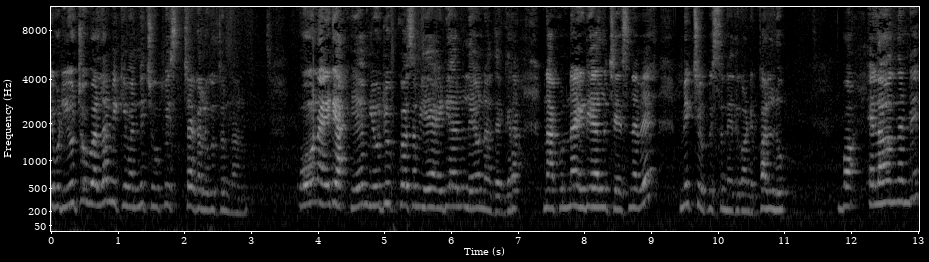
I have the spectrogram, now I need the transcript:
ఇప్పుడు యూట్యూబ్ వల్ల మీకు ఇవన్నీ చూపించగలుగుతున్నాను. Own idea. ఏం యూట్యూబ్ కోసం ఏ ఐడియాలు లేవు నా దగ్గర. నాకున్న ఐడియాలు చేసినవే మీకు చూపిస్తున్నాయి ఇదిగోండి పళ్ళు. బా ఎలా ఉందండి?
